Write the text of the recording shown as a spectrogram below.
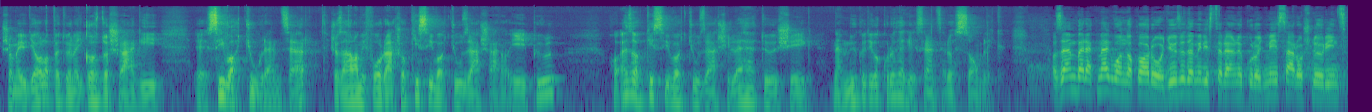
és amely ugye alapvetően egy gazdasági szivattyúrendszer, és az állami források kiszivattyúzására épül, ha ez a kiszivattyúzási lehetőség nem működik, akkor az egész rendszer összeomlik. Az emberek meg vannak arról győződve, miniszterelnök úr, hogy Mészáros Lőrinc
